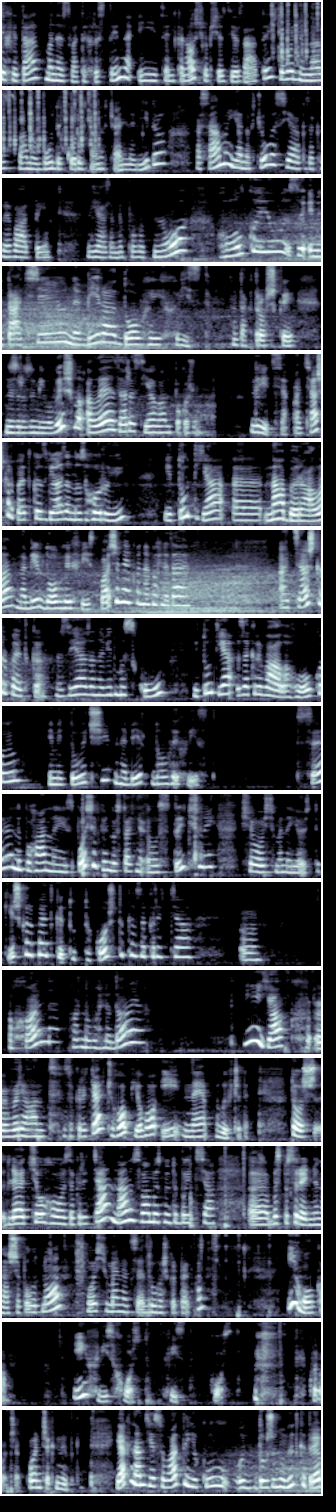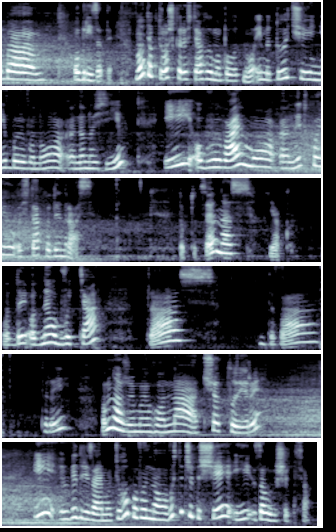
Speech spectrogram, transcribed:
Всіх вітаю! Мене звати Христина і це мій канал, щоб ще зв'язати. Сьогодні у нас з вами буде корисне навчальне відео. А саме я навчу вас, як закривати в'язане полотно голкою з імітацією набіра довгий хвіст. Ну Так, трошки незрозуміло вийшло, але зараз я вам покажу. Дивіться, оця шкарпетка зв'язана згори. І тут я е, набирала набір довгий хвіст. Бачите, як вона виглядає? А ця шкарпетка зв'язана від миску, і тут я закривала голкою, імітуючи набір довгий хвіст. Це непоганий спосіб, він достатньо еластичний. Ще ось в мене є ось такі шкарпетки, тут також таке закриття. Е, охайне, гарно виглядає. І як е, варіант закриття, чого б його і не вивчити. Тож, для цього закриття нам з вами знадобиться е, безпосередньо наше полотно. Ось у мене це друга шкарпетка. І голка. І хвіст, хвост. Хвіст, хвост. Коротше, кончик нитки. Як нам з'ясувати, яку довжину нитки треба обрізати? Ми так трошки розтягуємо полотно, імітуючи, ніби воно на нозі, і обвиваємо ниткою ось так один раз. Тобто, це у нас як одне обвиття. Раз, два, три. Помножуємо його на 4. І відрізаємо. Цього повинно вистачити ще і залишиться.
